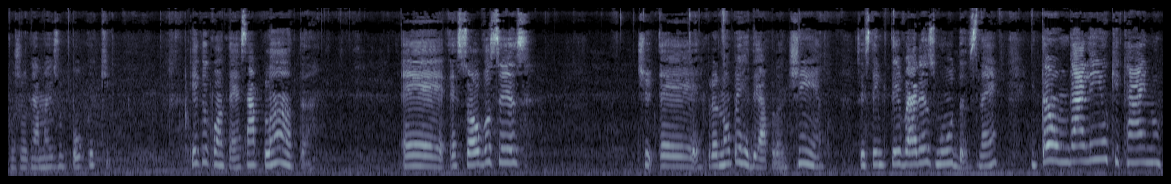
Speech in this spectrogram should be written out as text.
Vou jogar mais um pouco aqui. O que que acontece? A planta, é, é só vocês, é, para não perder a plantinha, vocês têm que ter várias mudas, né? Então, um galinho que cai no,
